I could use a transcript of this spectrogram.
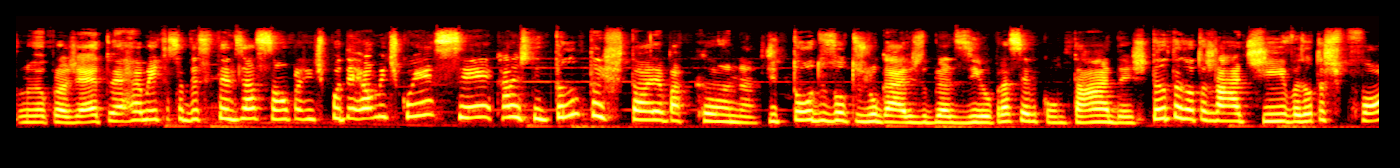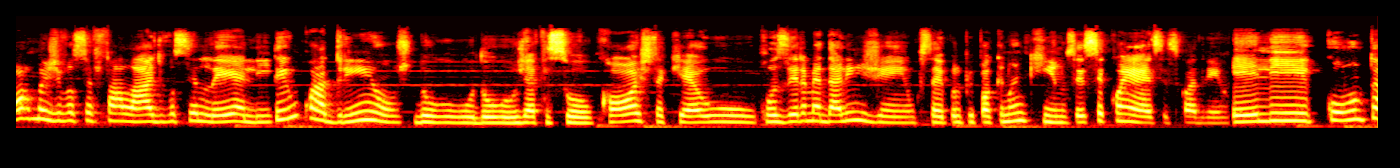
no meu projeto, é realmente essa descentralização pra gente poder realmente conhecer. Cara, tem tanta história bacana de todos os outros lugares do Brasil para serem contadas, tantas outras narrativas, outras formas de você falar, de você ler ali. Tem um quadrinho do, do Jefferson Costa, que é o Roseira Medalha Engenho, que saiu pelo Pipoca Nanquim. Não sei se você conhece esse quadrinho. Ele conta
